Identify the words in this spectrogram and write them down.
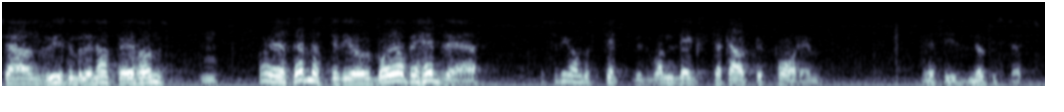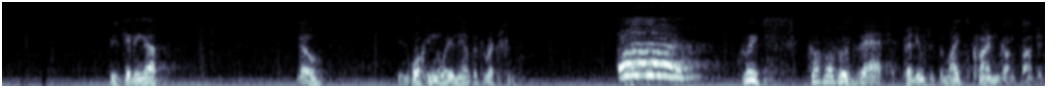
sounds reasonable enough, eh, Holmes? Oh, yes, that must be the old boy up ahead there. Sitting on the steps with one leg stuck out before him. Yes, he's noticed us. He's getting up. No? He's walking away in the other direction. Ah! Great Scott, what was that? A prelude to tonight's crime, confound it.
